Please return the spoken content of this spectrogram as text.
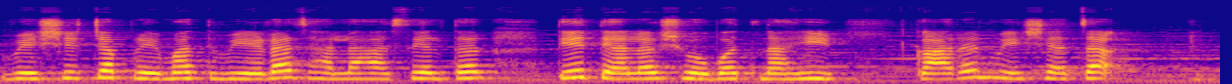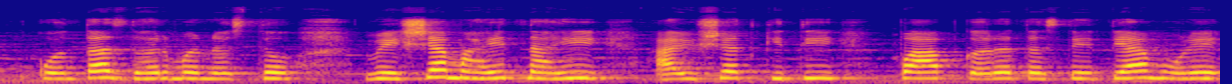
वेशेच्या प्रेमात वेडा झाला असेल तर ते त्याला शोभत नाही. कारण वेशाचा कोणताच धर्म नसतो. वेश्या माहीत नाही आयुष्यात किती पाप करत असते. त्यामुळे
